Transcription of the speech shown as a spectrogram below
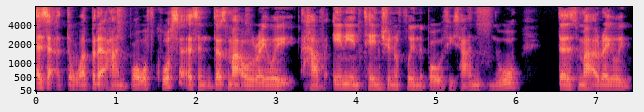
is it a deliberate handball? Of course it isn't. Does Matt O'Riley have any intention of playing the ball with his hand? No. Does Matt O'Riley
